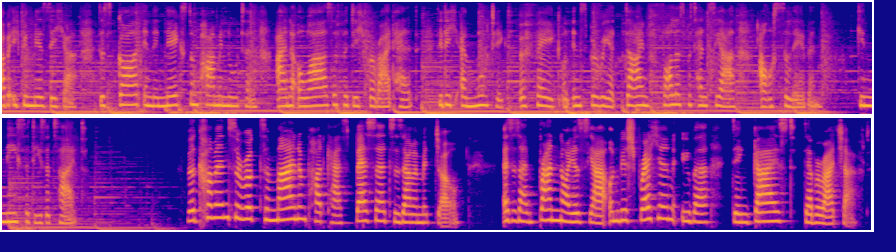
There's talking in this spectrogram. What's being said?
aber ich bin mir sicher, dass Gott in den nächsten paar Minuten eine Oase für dich bereithält, die dich ermutigt, befähigt und inspiriert, dein volles Potenzial auszuleben. Genieße diese Zeit. Willkommen zurück zu meinem Podcast Besser zusammen mit Joe. Es ist ein brandneues Jahr und wir sprechen über den Geist der Bereitschaft.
